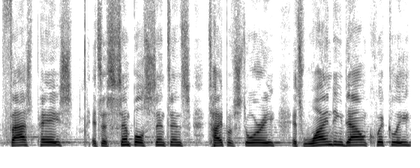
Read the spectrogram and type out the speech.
fast paced, it's a simple sentence type of story, it's winding down quickly.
